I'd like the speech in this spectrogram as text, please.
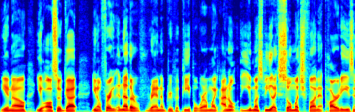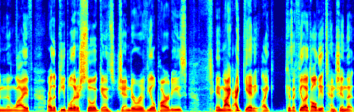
you know? You also got you know for another random group of people where i'm like i don't you must be like so much fun at parties and in life. Are the people that are so against gender reveal parties and like I get it, like because I feel like all the attention that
